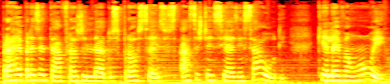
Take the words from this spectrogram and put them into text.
para representar a fragilidade dos processos assistenciais em saúde que levam ao erro.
